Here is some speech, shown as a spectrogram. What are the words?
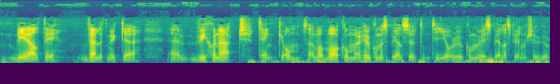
blir det alltid väldigt mycket Eh, visionärt tänk om så här, vad, vad, kommer, hur kommer spel se ut om 10 år? Hur kommer vi spela spel om 20 år?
